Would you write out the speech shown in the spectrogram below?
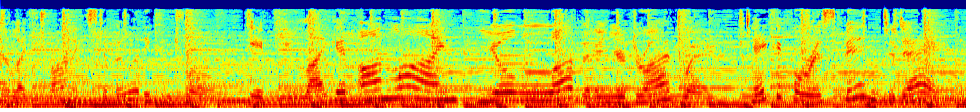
electronic stability control. If you like it online, you'll love it in your driveway. Take it for a spin today.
